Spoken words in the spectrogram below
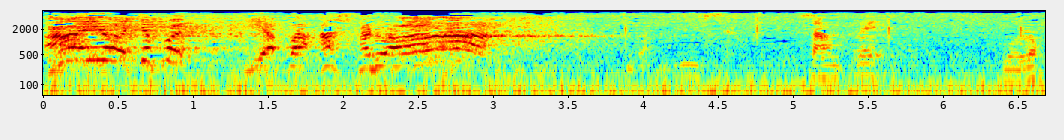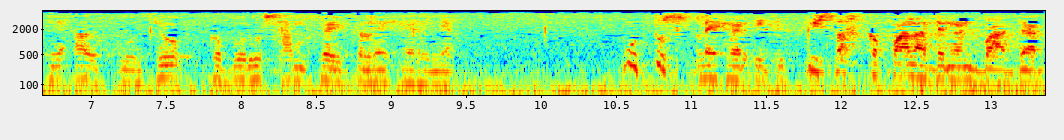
Ayo cepat. Iya pak. Ashadu a. Tidak bisa. Sampai boloknya al-kujuk keburu sampai ke lehernya putus leher itu, pisah kepala dengan badan.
